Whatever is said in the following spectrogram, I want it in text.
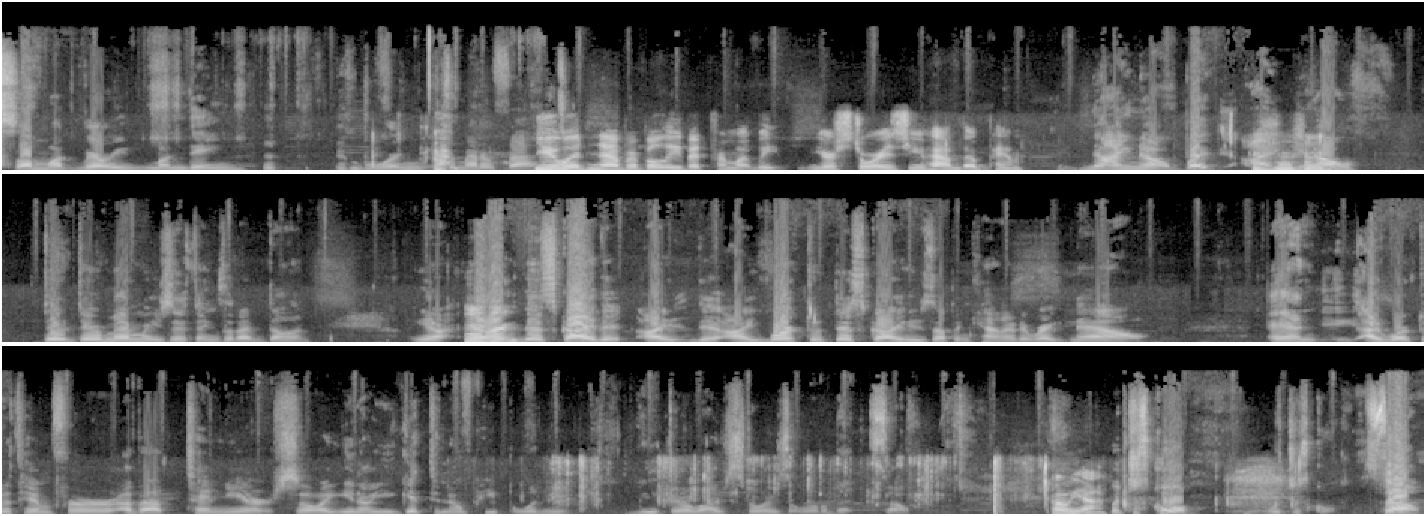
somewhat very mundane and boring. As a matter of fact, you would never believe it from what we your stories you have, though, Pam. No, I know, but I, you know, their their memories are things that I've done. You know, mm-hmm. Eric, this guy that I that I worked with, this guy who's up in Canada right now and I worked with him for about ten years. So you know, you get to know people and you meet their life stories a little bit. So, oh yeah, which is cool, which is cool. So,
